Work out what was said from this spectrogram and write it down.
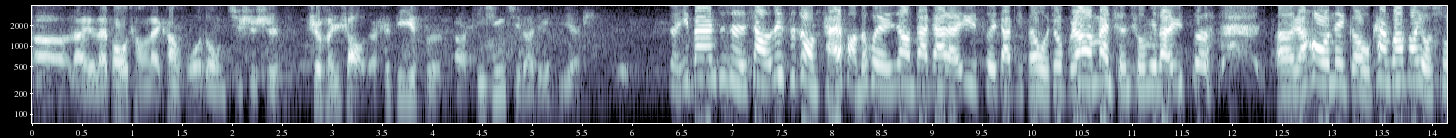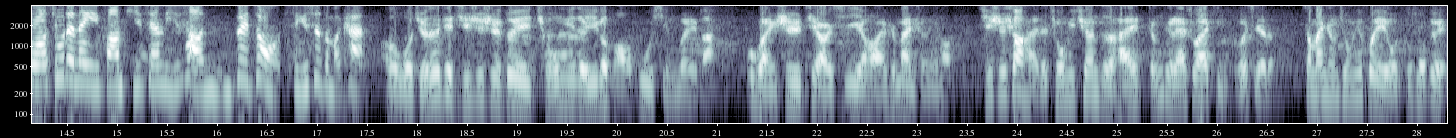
呃来来包场来看活动，其实是是很少的，是第一次啊，挺新奇的这个体验。对，一般就是像类似这种采访都会让大家来预测一下比分，我就不让曼城球迷来预测了。呃，然后那个我看官方有说输的那一方提前离场，你对这种形式怎么看？呃，我觉得这其实是对球迷的一个保护行为吧，不管是切尔西也好，还是曼城也好，其实上海的球迷圈子还整体来说还挺和谐的。上半程球迷会有足球队，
